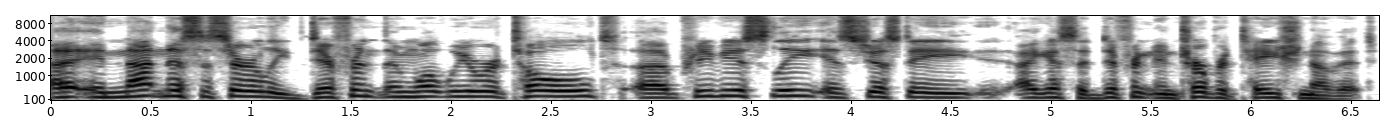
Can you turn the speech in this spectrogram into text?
uh, and not necessarily different than what we were told uh, previously. It's just a, I guess, a different interpretation of it.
